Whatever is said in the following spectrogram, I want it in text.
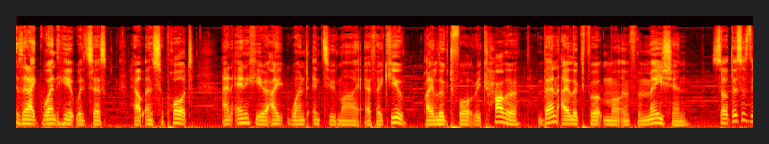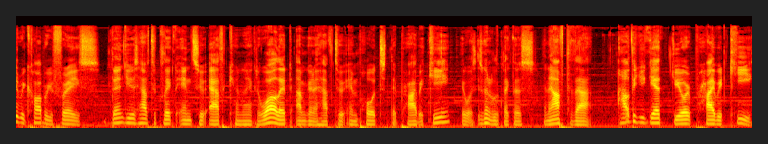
is that I went here it says help and support and in here I went into my FAQ. I looked for recover then I looked for more information. So this is the recovery phrase. Then you just have to click into add connect wallet. I'm gonna have to import the private key. It was it's gonna look like this. And after that, how did you get your private key?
